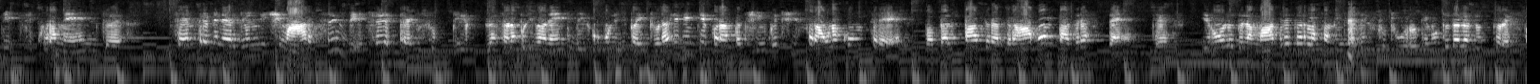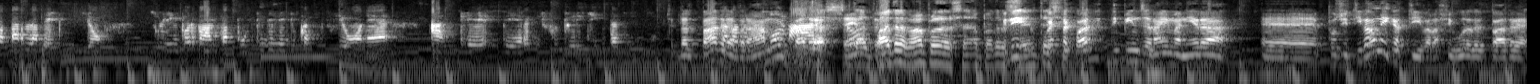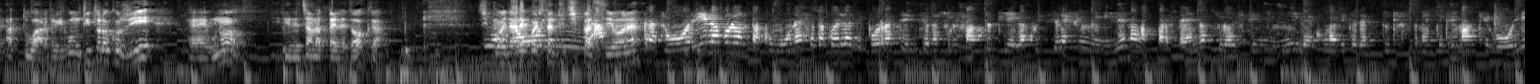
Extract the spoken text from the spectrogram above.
Sì, sicuramente. Sempre venerdì 11 marzo invece presso la sala polivalente del comune di Paitona alle 20.45 ci sarà una conferenza dal padre Abramo al padre Assente, il ruolo della madre per la famiglia del futuro, tenuto dalla dottoressa Parlavecchio, sull'importanza appunto dell'educazione anche per i Dal padre Abramo al padre Dal Assente. padre al padre Ass- al padre Quindi Assente, questa sì. qua dipingerà in maniera eh, positiva o negativa la figura del padre attuale? Perché con un titolo così eh, uno gli viene già la pelle d'oca. Ci puoi dare questa anticipazione? la volontà comune è stata quella di porre attenzione sul fatto che la questione femminile non appartenga solo al femminile, come avete detto giustamente prima anche voi,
